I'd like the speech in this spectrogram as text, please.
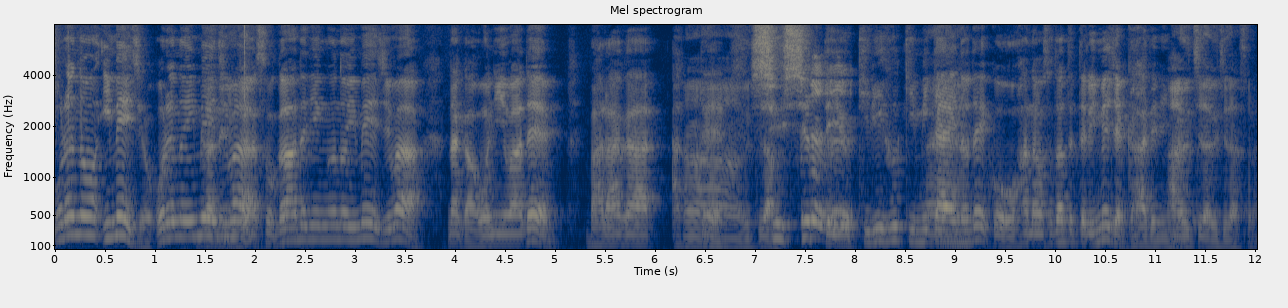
俺のイメージよ。俺のイメージはそうガーデニングのイメージはなんかお庭でバラがあってシュッシュッっていう霧吹きみたいのでこうお花を育ててるイメージはガーデニング。あうちだうちだそれ。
